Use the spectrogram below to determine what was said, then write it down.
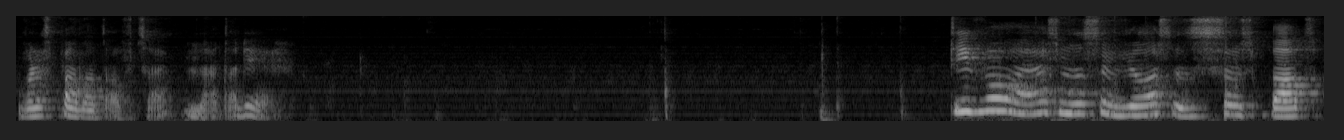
ona spadla ta ovce. Ne, tady je. Ty vole, já jsem zase vylez, zase jsem spát.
